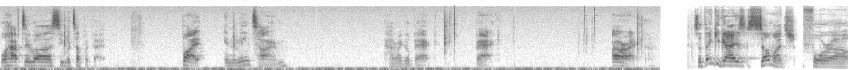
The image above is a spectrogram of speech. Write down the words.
we'll have to uh, see what's up with that. But in the meantime, how do I go back? Back. All right. So thank you guys so much for uh,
